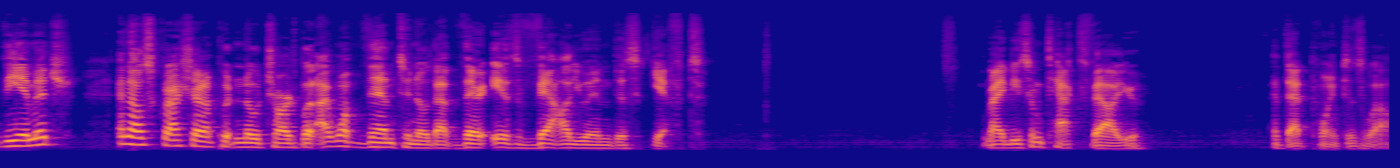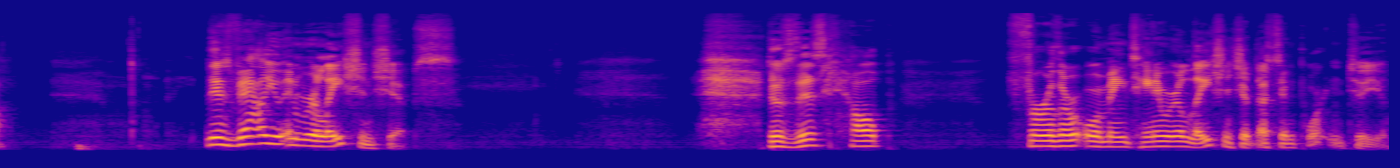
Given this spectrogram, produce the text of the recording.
the image and I'll scratch that and put no charge, but I want them to know that there is value in this gift. Might be some tax value at that point as well. There's value in relationships. Does this help further or maintain a relationship that's important to you?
